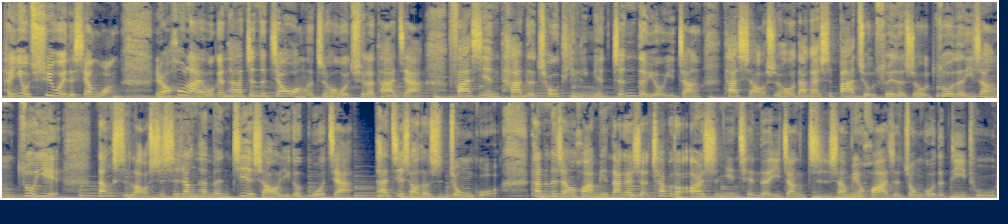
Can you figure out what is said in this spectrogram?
很有趣味的向往。然后后来我跟他真的交往了之后，我去了他家，发现他的抽屉里面真的有一张他小时候大概是八九岁的时候做的一张作业。当时老师是让他们介绍一个国家，他介绍的是中国。他的那张画面大概是差不多二十年前的一张纸，上面画着中国的地图，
